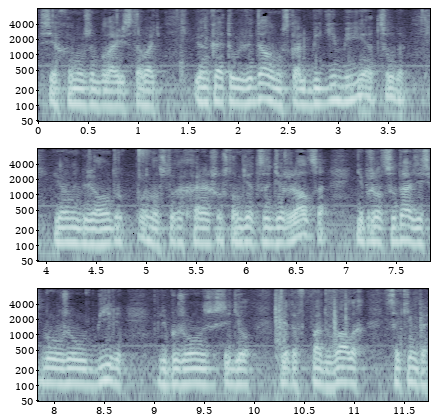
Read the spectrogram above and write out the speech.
всех нужно было арестовать. И он когда-то увидал, ему сказали, беги, беги отсюда. И он убежал. Он вдруг понял, что как хорошо, что он где-то задержался, не пришел сюда, здесь бы уже убили, либо же он же сидел где-то в подвалах с каким-то,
